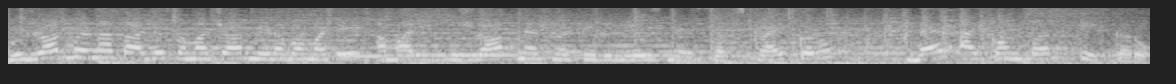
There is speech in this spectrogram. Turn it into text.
ગુજરાતભરના તાજા સમાચાર મેળવવા માટે અમારી ગુજરાત નેશનલ ટીવી ન્યૂઝને સબસ્ક્રાઇબ કરો બેલ આઇકોન પર ક્લિક કરો.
